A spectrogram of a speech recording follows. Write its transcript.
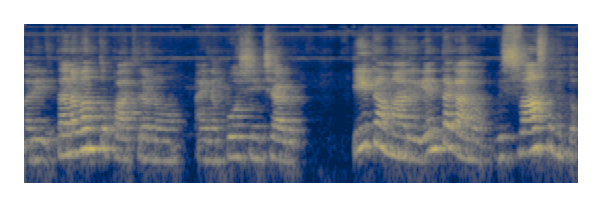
మరి తన వంతు పాత్రను ఆయన పోషించాడు. ఈతమారు ఎంతగానో విశ్వాసంతో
